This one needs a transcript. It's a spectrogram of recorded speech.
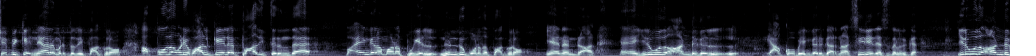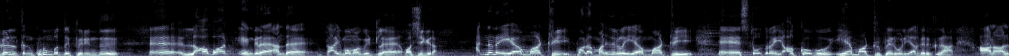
ஜெபிக்க நேரம் எடுத்ததை பார்க்குறோம். அப்போது அவனுடைய வாழ்க்கையில் பாதித்திருந்த பயங்கரமான புயல் நின்று போனதை பார்க்குறோம். ஏனென்றால் இருபது ஆண்டுகள் யாக்கோபு எங்கே இருக்காருன்னா சீரிய தேசத்தில் இருக்க இருபது ஆண்டுகள் தன் குடும்பத்தை பிரிந்து லாபான் என்கிற அந்த தாய்மாமா வீட்டில் வசிக்கிறான் அண்ணனை ஏமாற்றி பல மனிதர்களை ஏமாற்றி ஸ்தோத்திர யாக்கோபு ஏமாற்று பேர்வழியாக இருக்கிறார். ஆனால்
